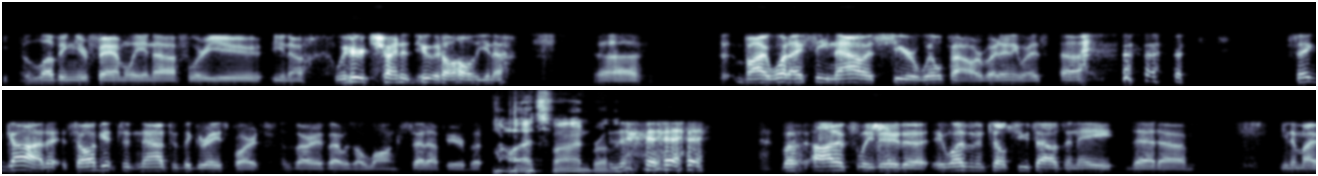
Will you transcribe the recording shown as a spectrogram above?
you know, loving your family enough? Were you, you know, we were trying to do it all, you know, uh, by what I see now is sheer willpower. But anyways, uh, thank God. So I'll get to now to the grace part. Sorry if that was a long setup here, but oh, that's fine, brother. but honestly, dude, uh, it wasn't until 2008 that um, you know my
